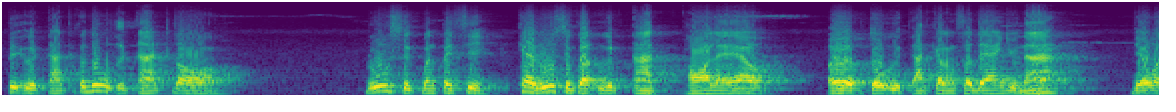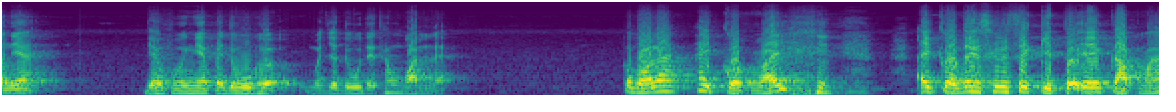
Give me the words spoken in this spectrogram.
ไปอึดอัดก็ดูอึดอัดต่อ รู้สึกมันไปสิ แค่รู้สึกว่าอึดอัดพอแล้ว เออ ตัวอึดอัดกำลังแสดงอยู่นะ เดี๋ยววันเนี้ยเดี๋ยวพรุ่งนี้ไปดูเหอะ มันจะดูได้ทั้งวันแหละ ก็บอกแล้วให้กดไว้ ไอ้กดนี่คือสกิดตัวเองกลับมา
